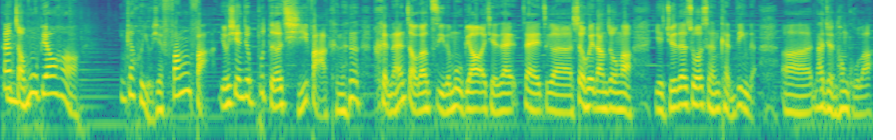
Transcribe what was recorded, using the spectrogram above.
但找目标哈。应该会有些方法，有些人就不得其法，可能很难找到自己的目标，而且在在这个社会当中啊，也觉得说是很肯定的，呃，那就很痛苦了啊。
